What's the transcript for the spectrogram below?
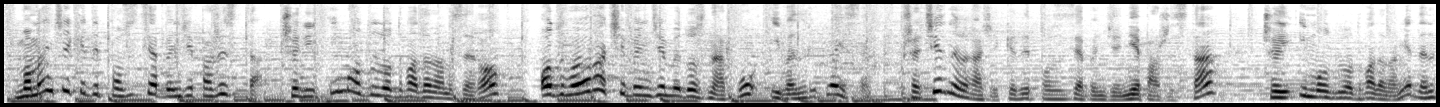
W momencie, kiedy pozycja będzie parzysta, czyli i modulo 2 da nam 0, odwoływać się będziemy do znaku even replacer. W przeciwnym razie, kiedy pozycja będzie nieparzysta, czyli i modulo 2 da nam 1,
